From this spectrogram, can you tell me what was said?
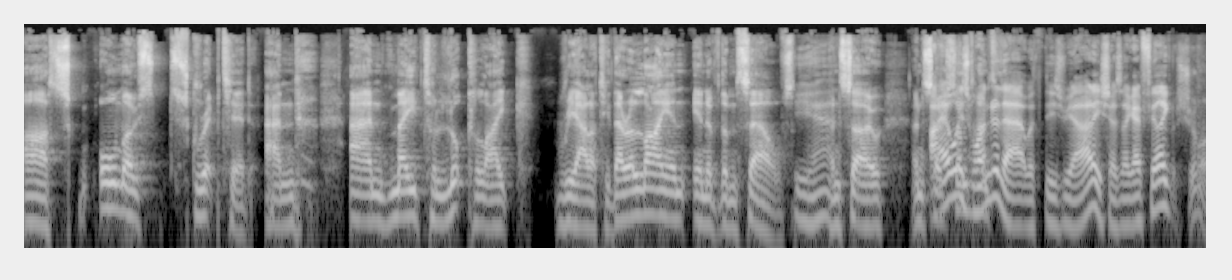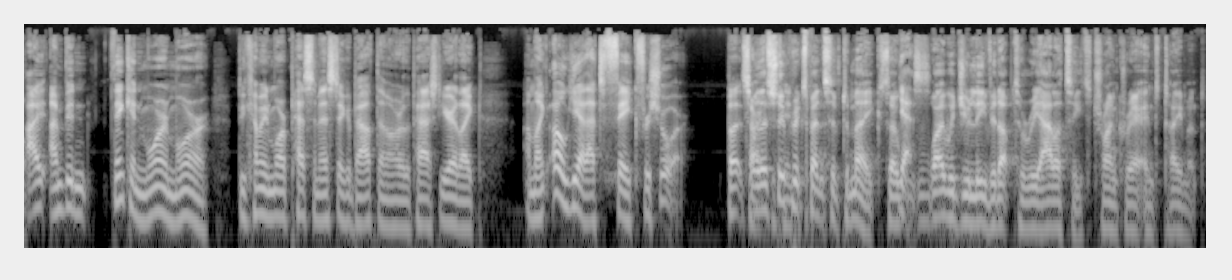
are s- almost scripted and and made to look like reality. They're a lion in of themselves. Yeah. and so and so I always wonder that with these reality shows. Like I feel like Sure. I, I've been thinking more and more, becoming more pessimistic about them over the past year. Like I'm like, oh yeah, that's fake for sure. But sorry, Well, they're super expensive to make. So Yes. why would you leave it up to reality to try and create entertainment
